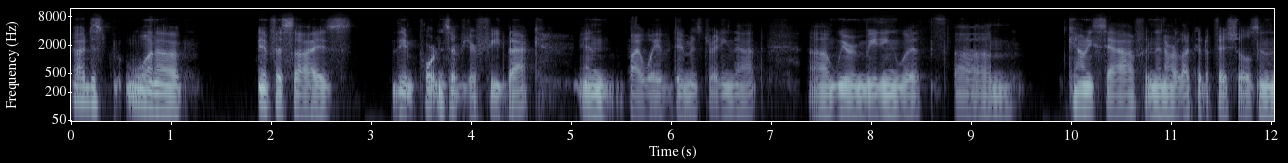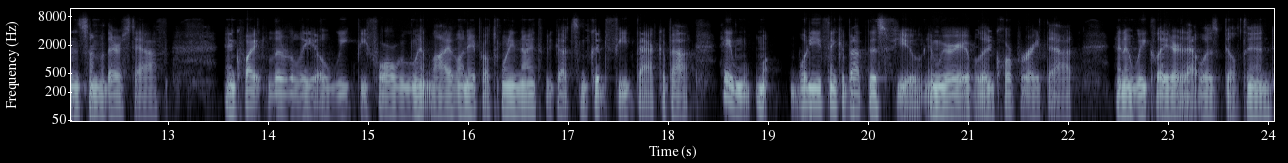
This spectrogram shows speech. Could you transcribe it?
I just want to emphasize the importance of your feedback. And by way of demonstrating that, um, we were meeting with um, county staff and then our elected officials and then some of their staff. And quite literally a week before we went live on April 29th, we got some good feedback about, hey, what do you think about this view? And we were able to incorporate that. And a week later, that was built in.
